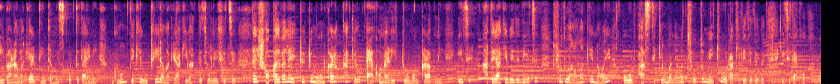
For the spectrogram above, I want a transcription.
এবার আমাকে আর দিনটা মিস করতে দেয়নি। ঘুম থেকে উঠেই আমাকে রাখি বাঁধতে চলে এসেছে। তাই সকালবেলা একটু একটু মন খারাপ থাকলেও এখন আর একটুও মন খারাপ নেই। এই যে, হাতে রাখি বেঁধে দিয়েছে, শুধু আমাকে নয়, ওর ভাস্তিকেও মানে আমার ছোট্ট মেয়েকেও রাখি বেঁধে দেবে। এই যে দেখো, ও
